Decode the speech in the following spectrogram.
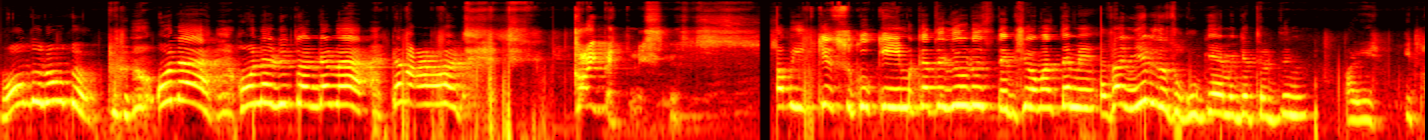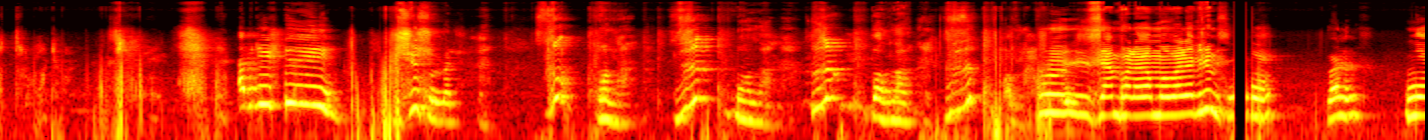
Ne oldu ne oldu? o ne? O ne lütfen gelme. Gelme. Kaybetmişsiniz. Abi ilk kez sukuk game'e katılıyoruz de bir şey olmaz değil mi? Ya Sen niye bize sukuk game'e getirdin? Ay ip attırım acaba. Düşüyorsun böyle. Zıp valla. Zıp valla. Zıp valla. Zıp valla. Ee, Sen paramı verebilir misin? Niye? Ver. Niye?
